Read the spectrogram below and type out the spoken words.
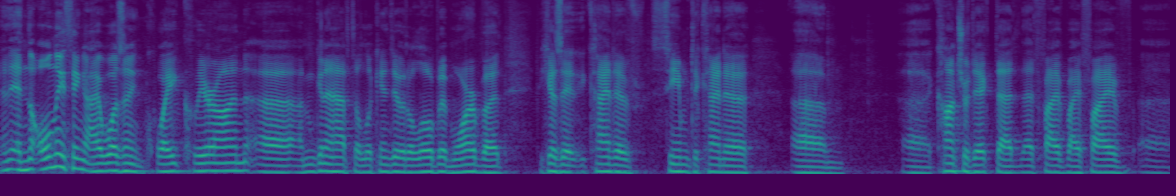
And, and the only thing I wasn't quite clear on, uh, I'm gonna have to look into it a little bit more, but because it, it kind of seemed to kind of um, uh, contradict that that five by five, uh,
